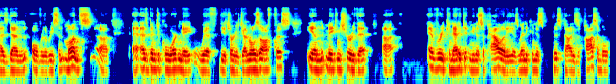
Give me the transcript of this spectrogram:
has done over the recent months uh, has been to coordinate with the Attorney General's office in making sure that uh, every Connecticut municipality, as many municipalities as possible,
